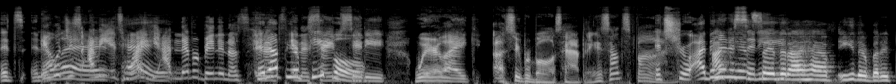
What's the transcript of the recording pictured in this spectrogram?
It's in It LA. would just, I mean, it's right here. I've never been in a, Hit in a, up your in the same city where like a Super Bowl is happening. It sounds fun. It's true. I've been I in a can't city. say that I have either, but it,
